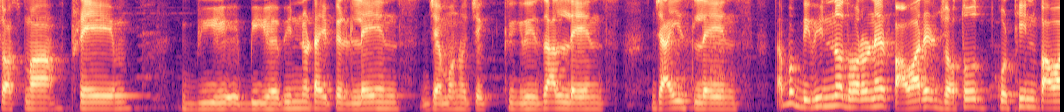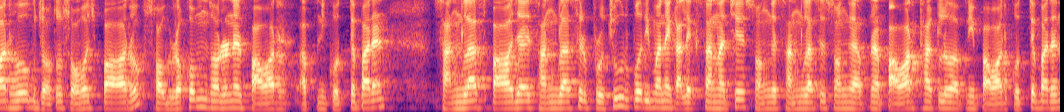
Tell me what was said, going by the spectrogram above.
চশমা ফ্রেম বিভিন্ন টাইপের লেন্স যেমন হচ্ছে গ্রিজাল লেন্স জাইস লেন্স তারপর বিভিন্ন ধরনের পাওয়ারের যত কঠিন পাওয়ার হোক যত সহজ পাওয়ার হোক সব রকম ধরনের পাওয়ার আপনি করতে পারেন। সানগ্লাস পাওয়া যায়, সানগ্লাসের প্রচুর পরিমাণে কালেকশান আছে। সঙ্গে সানগ্লাসের সঙ্গে আপনার পাওয়ার থাকলেও আপনি পাওয়ার করতে পারেন।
